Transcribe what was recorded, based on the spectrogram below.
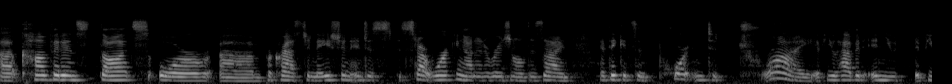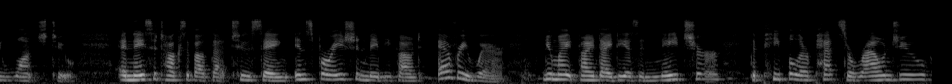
uh, confidence, thoughts, or um, procrastination, and just start working on an original design. I think it's important to try if you have it in you, if you want to. And Neysa talks about that too, saying inspiration may be found everywhere. You might find ideas in nature, the people or pets around you,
